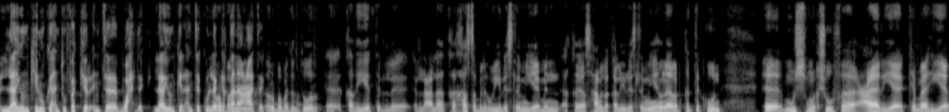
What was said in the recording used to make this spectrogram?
لا يمكنك أن تفكر أنت بوحدك، لا يمكن أن تكون لك ربما قناعاتك. ربما دكتور آه، قضية ال- العلاقة خاصة بالهوية الإسلامية من أصحاب الأقاليم الإسلامية هنا رب- قد تكون آه، مش مكشوفة عارية كما هي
